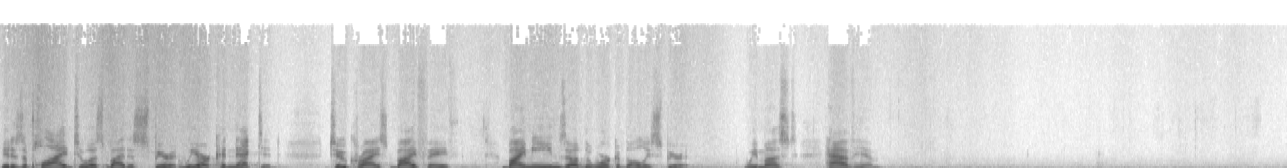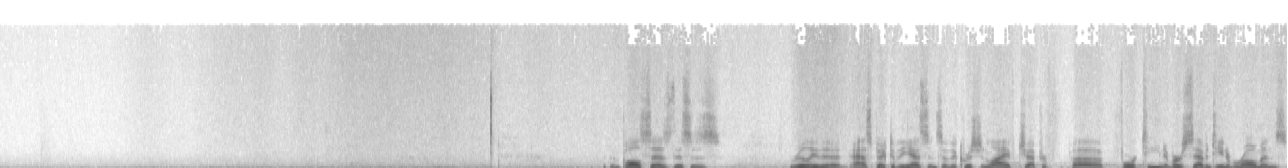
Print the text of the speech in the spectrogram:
It is applied to us by the Spirit. We are connected to Christ by faith by means of the work of the Holy Spirit. We must have him. And Paul says this is really the aspect of the essence of the Christian life. Chapter uh, 14 and verse 17 of Romans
